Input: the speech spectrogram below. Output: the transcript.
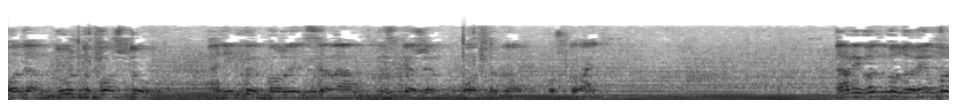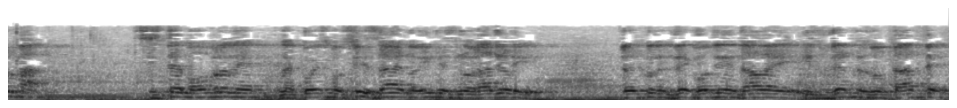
odam dužnu poštu, a njihovim porodicama iskažem posebno poštovanje. Dame i gospodo, reforma sistema obrane na kojoj smo svi zajedno intenzivno radili prethodne dve godine dala je izuzetne rezultate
